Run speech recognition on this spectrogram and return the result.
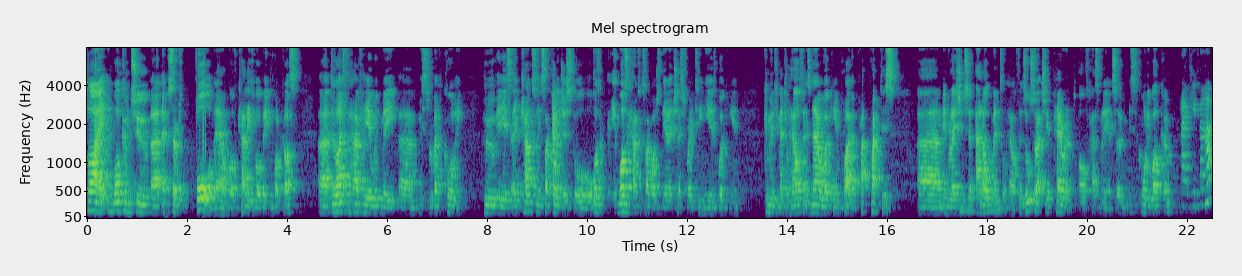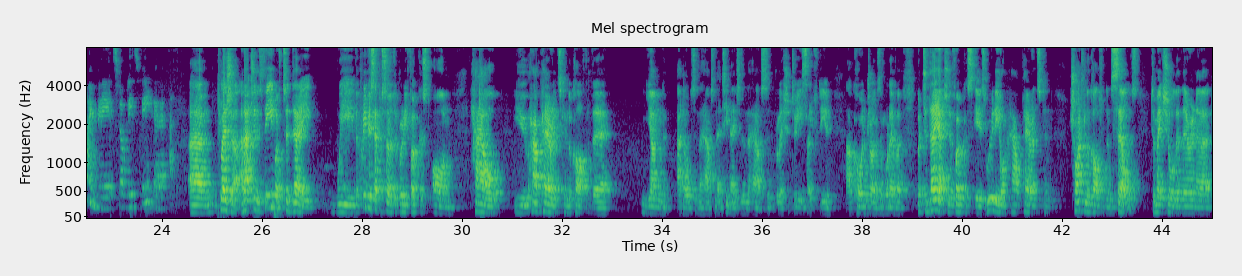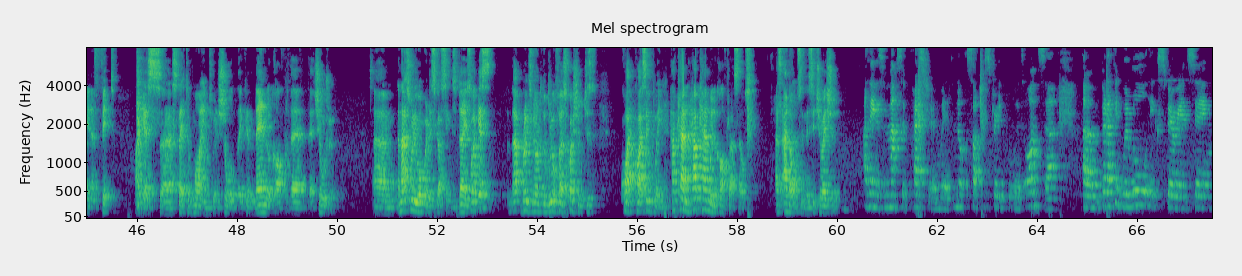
Hi, and welcome to uh, episode four now of Kalley's Wellbeing Podcast. Uh, delighted to have here with me um, Mrs. Rebecca Corney, who is a counselling psychologist, or, or was, a, was a counselling psychologist in the NHS for 18 years, working in community mental health, and is now working in private pra- practice um, in relation to adult mental health. And is also actually a parent of Hasmonean. And so, Mrs. Corney, welcome. Thank you for having me. It's lovely to be here. Um, pleasure. And actually, the theme of today, we the previous episodes have really focused on how you how parents can look after their young adults in the house and their teenagers in the house in relation to e-safety and alcohol and drugs and whatever. But today, actually, the focus is really on how parents can try to look after themselves to make sure that they're in a in a fit, I guess, uh, state of mind to ensure that they can then look after their their children. Um, and that's really what we're discussing today. So I guess that brings me on to the real first question, which is quite quite simply, how can how can we look after ourselves as adults in this situation? I think it's a massive question with not such a straightforward answer. Um, but I think we're all experiencing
